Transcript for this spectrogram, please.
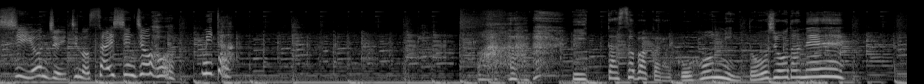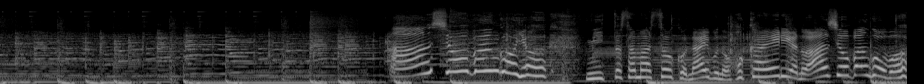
C41 の最新情報見た。言ったそばからご本人登場だね。暗証番号よミッドサマー倉庫内部の保管エリアの暗証番号をホロ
